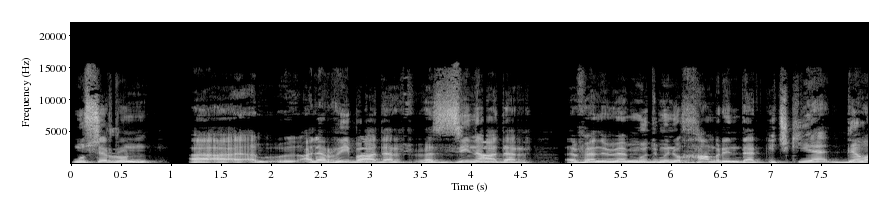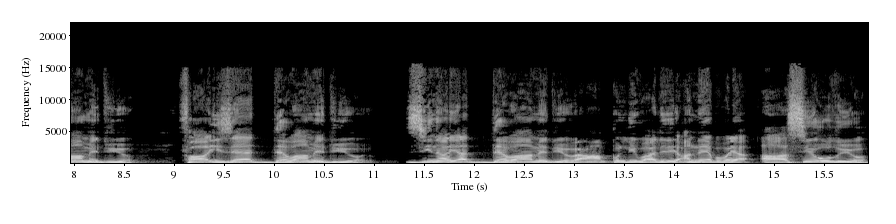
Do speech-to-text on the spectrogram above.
Musirrun ale riba der ve zina der. Efendim ve mudminu hamrin der. İçkiye devam ediyor. Faize devam ediyor. Zinaya devam ediyor ve akun li anneye babaya asi oluyor.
